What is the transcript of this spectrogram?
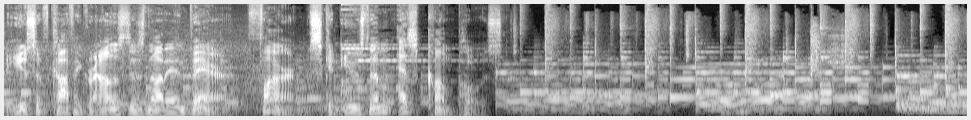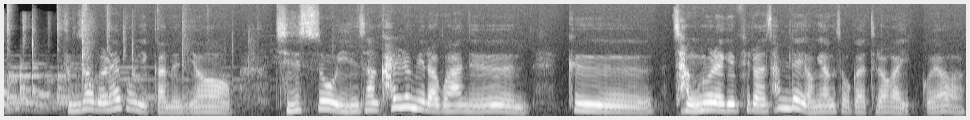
The use of coffee grounds does not end there. Farms can use them as compost. 분석을 해보니까는요, 질소, 인산, 칼륨이라고 하는 그 작물에게 필요한 3대 영양소가 들어가 있고요.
